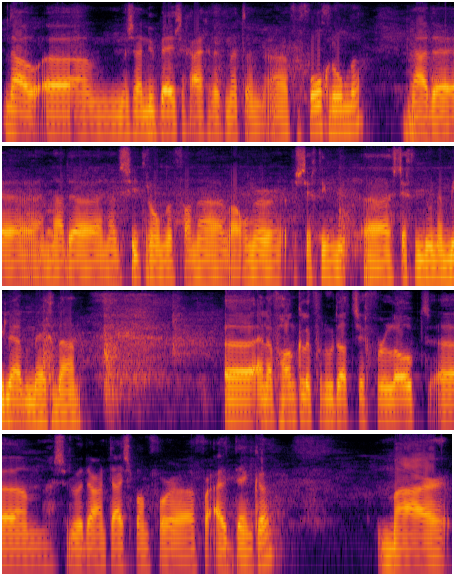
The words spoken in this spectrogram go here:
nou, um, we zijn nu bezig eigenlijk met een uh, vervolgronde. Ja. Na de, na de, na de seedronde van uh, waaronder Stichting, uh, Stichting Doen en Miele hebben meegedaan. Uh, en afhankelijk van hoe dat zich verloopt, um, zullen we daar een tijdspan voor, uh, voor uitdenken. Maar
